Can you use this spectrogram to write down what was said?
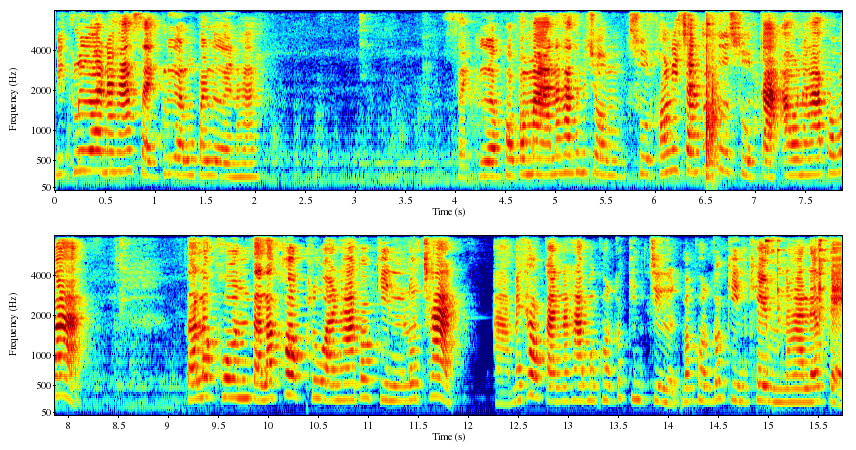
มีเกลือนะคะ ใส่เกลือลงไปเลยนะคะ ใส่เกลือพอประมาณนะคะท่านผู้ชมสูตรของดิฉันก็คือสูตรกะเอานะคะ เพราะว่า แต่ละคนแต่ละครอบครัวนะคะ ก็กินรสชาติอ่าไม่เท่ากันนะคะ บางคนก็กินจืด บางคนก็กินเค็มนะคะ แล้วแต่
